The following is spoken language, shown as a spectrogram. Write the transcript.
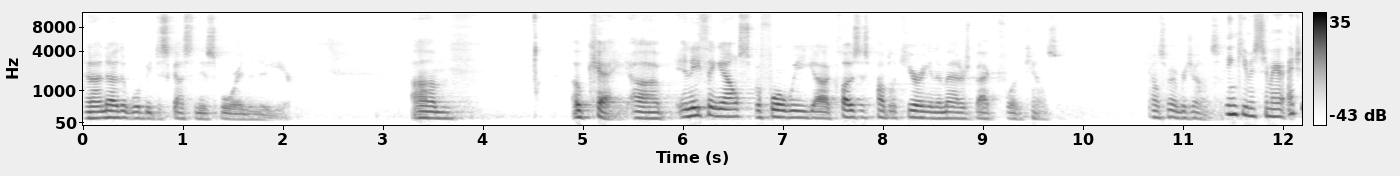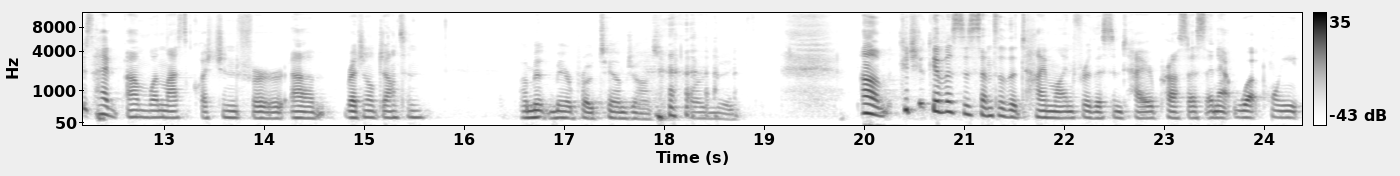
And I know that we'll be discussing this more in the new year. Um, Okay, uh, anything else before we uh, close this public hearing and the matters back before the council? Councilmember Johnson. Thank you, Mr. Mayor. I just had um, one last question for um, Reginald Johnson. I meant Mayor Pro Tem Johnson, pardon me. Um, Could you give us a sense of the timeline for this entire process and at what point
